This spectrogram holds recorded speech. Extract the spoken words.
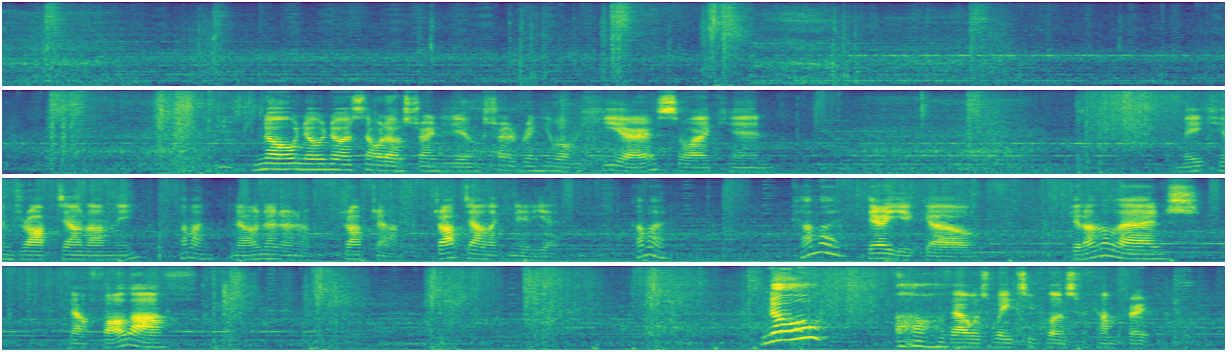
No, no, no, it's not what I was trying to do. I was trying to bring him over here so I can... Make him drop down on me. Come on. No, no, no, no. Drop down. Drop down like an idiot. Come on. Come on. There you go. Get on the ledge. Now fall off. No! Oh, that was way too close for comfort.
